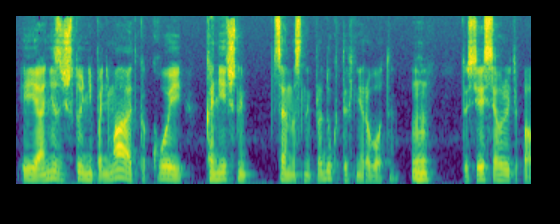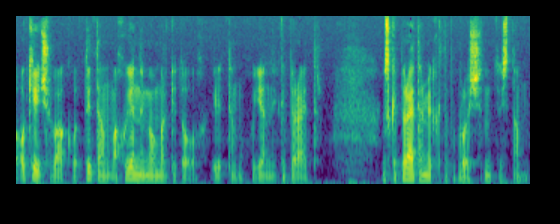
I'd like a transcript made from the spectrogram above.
и они зачастую не понимают, какой конечный ценностный продукт их работы. Мгм. То есть, если я говорю, типа, окей, чувак, вот ты там охуенный ML-маркетолог или там охуенный копирайтер. Ну, с копирайтерами как-то попроще. Ну, то есть, там,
